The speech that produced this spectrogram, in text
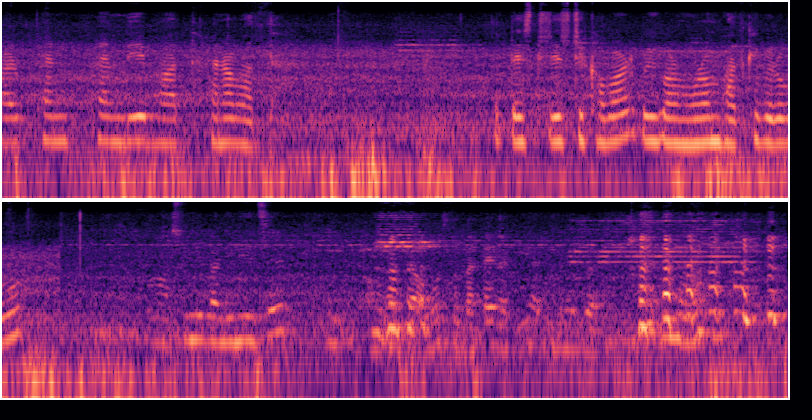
আর ফ্যান ফ্যান দিয়ে ভাত ফেনা ভাত। তো টেস্টি টেস্টি খাবার ওই গরম গরম ভাত খেয়ে বেরোবো। মাসুনি বানিয়ে দিয়েছে।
